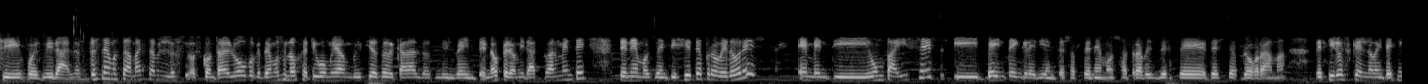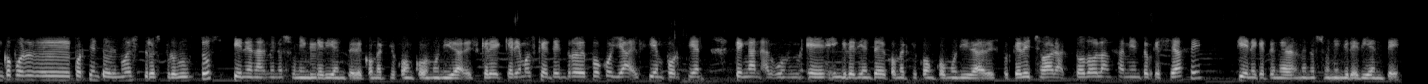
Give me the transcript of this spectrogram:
Sí, pues mira, nosotros tenemos además también los, os contaré luego porque tenemos un objetivo muy ambicioso de cara al 2020, ¿no? Pero mira, actualmente tenemos 27 proveedores en 21 países y 20 ingredientes obtenemos a través de este, de este programa. Deciros que el 95% por, eh, por ciento de nuestros productos tienen al menos un ingrediente de comercio con comunidades. Queremos que dentro de poco ya el 100% tengan algún eh, ingrediente de comercio con comunidades, porque de hecho ahora todo lanzamiento que se hace tiene que tener al menos un ingrediente.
